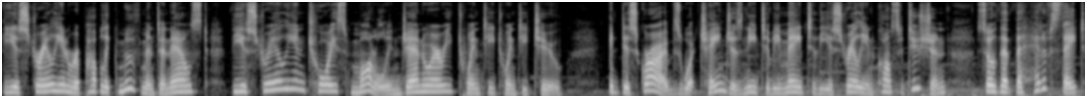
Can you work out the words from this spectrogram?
The Australian Republic movement announced the Australian Choice Model in January 2022. It describes what changes need to be made to the Australian Constitution so that the head of state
